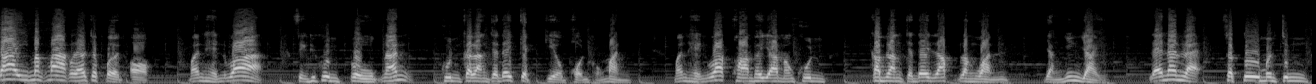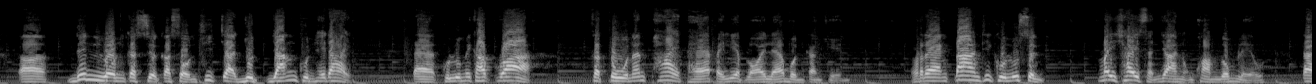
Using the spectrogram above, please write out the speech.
ใกล้มากๆแล้วจะเปิดออก มันเห็นว่าสิ่งที่คุณปลูกนั้น คุณกำลังจะได้เก็บเกี่ยวผลของมัน มันเห็นว่าความพยายามของคุณ กำลังจะได้รับรางวัลอย่างยิ่งใหญ่ และนั่นแหละศัตรูมันจึงดิ้นรนกระเสือกกระสนที่จะหยุดยั้งคุณให้ได้ แต่คุณรู้ไหมครับว่าศัตรูนั้นพ่ายแพ้ไปเรียบร้อยแล้วบนกางเขน แรงต้านที่คุณรู้สึกไม่ใช่สัญญาณของความล้มเหลว แต่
